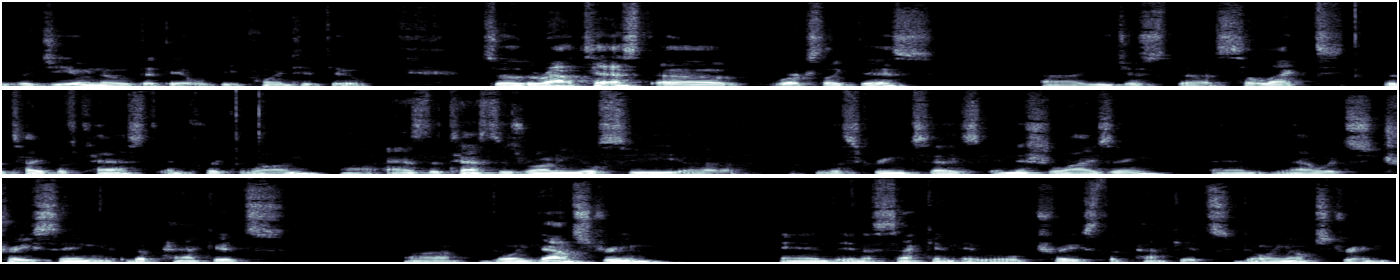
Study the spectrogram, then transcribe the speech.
the GeoNode that they will be pointed to. So the route test uh, works like this. Uh, you just uh, select the type of test and click run. Uh, as the test is running, you'll see the screen says initializing, and now it's tracing the packets uh, going downstream, and in a second it will trace the packets going upstream.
